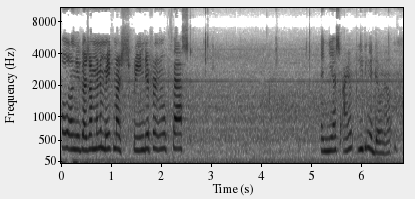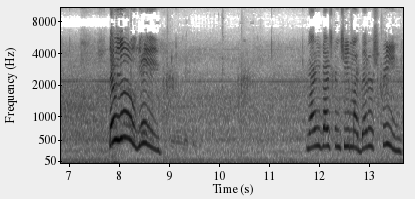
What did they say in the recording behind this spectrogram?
Hold on, you guys. I'm gonna make my screen different real fast. And yes, I am eating a donut. There we go! Yay! Now you guys can see my better screen.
